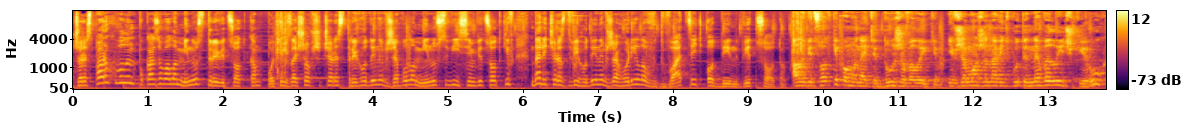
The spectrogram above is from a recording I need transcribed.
Через пару хвилин показувало мінус 3%, потім зайшовши через 3 години, вже було мінус 8%, далі через 2 години вже горіло в 21%. Але відсотки по монеті дуже великі, і вже може навіть бути невеличкий рух,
